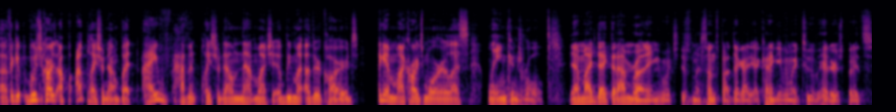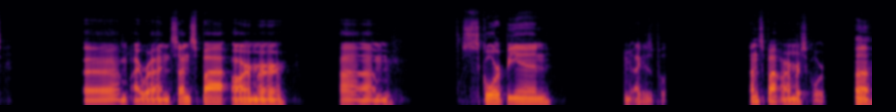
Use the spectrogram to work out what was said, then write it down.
Uh, if I get booster cards, I'll, I'll place her down, but I haven't placed her down that much. It'll be my other cards. Again, my cards more or less lane control. Yeah, my deck that I'm running, which is my Sunspot deck, I, I kind of gave you my two hitters, but it's um I run Sunspot, Armor, um Scorpion. I mean, I can just pull it. Sunspot, Armor, Scorpion. Uh,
